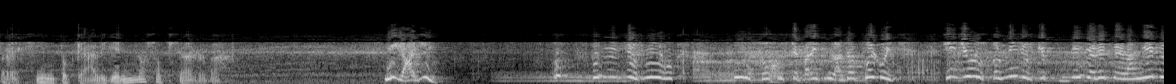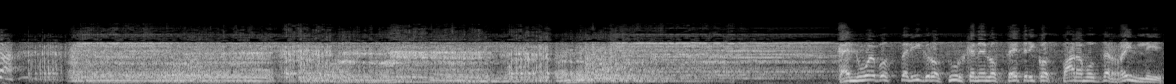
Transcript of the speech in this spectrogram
Presiento que alguien nos observa. ¡Mira allí! ¡Dios mío! Unos ojos que parecen lanzar fuego y, y unos colmillos que brillan entre la niebla. Nuevos peligros surgen en los tétricos páramos de Rinley?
